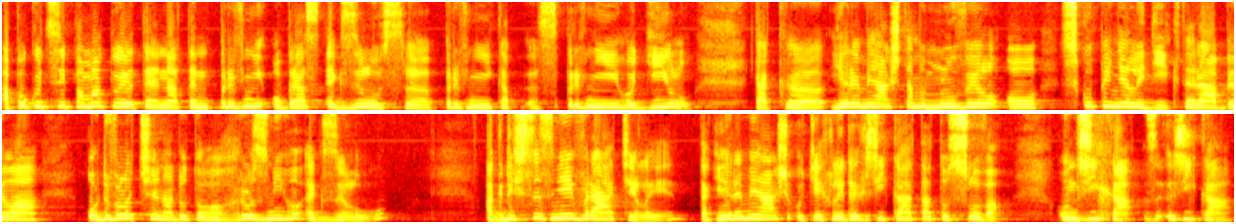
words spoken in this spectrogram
A pokud si pamatujete na ten první obraz exilu z, první, z prvního dílu, tak eh, Jeremiáš tam mluvil o skupině lidí, která byla odvlečena do toho hrozného exilu. A když se z něj vrátili, tak Jeremiáš o těch lidech říká tato slova. On říká, říká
